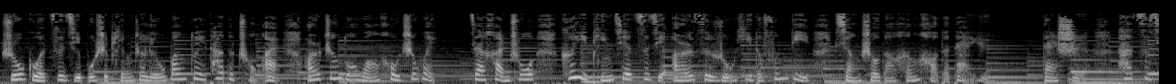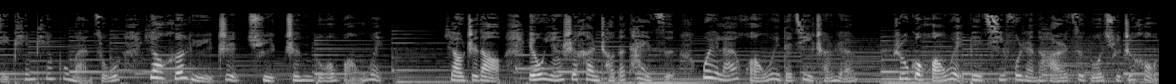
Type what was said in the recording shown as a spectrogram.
如果自己不是凭着刘邦对她的宠爱而争夺王后之位，在汉初可以凭借自己儿子如意的封地享受到很好的待遇，但是她自己偏偏不满足，要和吕雉去争夺王位。要知道，刘盈是汉朝的太子，未来皇位的继承人。如果皇位被戚夫人的儿子夺去之后，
